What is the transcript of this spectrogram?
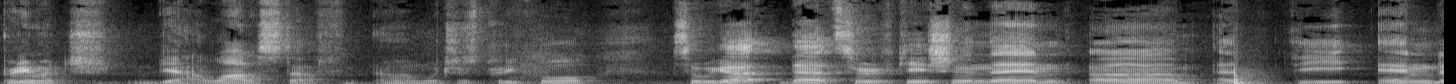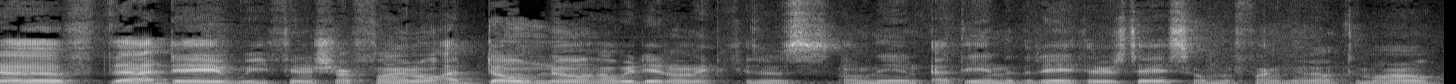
pretty much yeah a lot of stuff um, which was pretty cool so we got that certification and then um, at the end of that day we finished our final i don't know how we did on it because it was on the at the end of the day thursday so i'm gonna find that out tomorrow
